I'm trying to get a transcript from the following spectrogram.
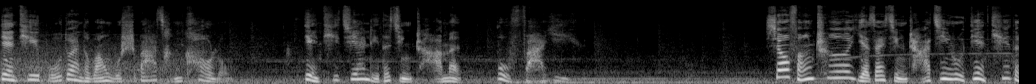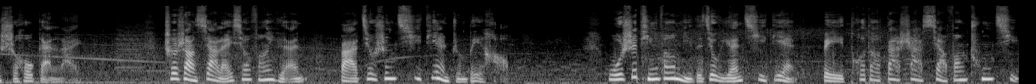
电梯不断的往五十八层靠拢。电梯间里的警察们不发一语。消防车也在警察进入电梯的时候赶来，车上下来消防员，把救生气垫准备好。五十平方米的救援气垫被拖到大厦下方充气，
